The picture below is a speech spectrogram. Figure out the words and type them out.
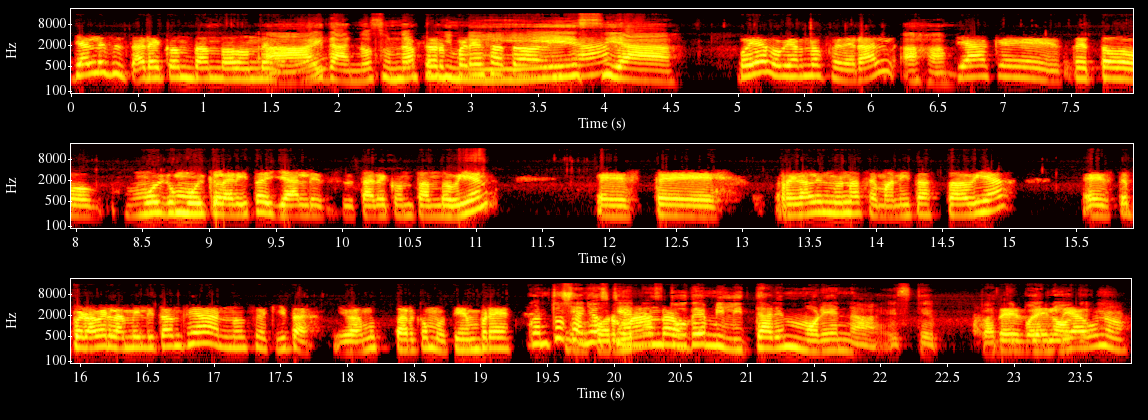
ya les estaré contando a dónde Ay, voy. danos una Sorpresa todavía. Voy a gobierno federal, Ajá. ya que esté todo muy, muy clarito y ya les estaré contando bien. Este, regálenme unas semanitas todavía. Este, pero a ver, la militancia no se quita y vamos a estar como siempre. ¿Cuántos años tienes tú de militar en Morena, este? Desde Bueno, el día uno.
